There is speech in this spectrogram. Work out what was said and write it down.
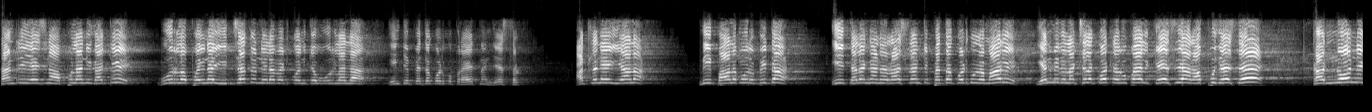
తండ్రి చేసిన అప్పులన్నీ కట్టి ఊర్లో పోయిన ఇజ్జతు నిలబెట్టుకోనికే ఊర్లల్లా ఇంటి పెద్ద కొడుకు ప్రయత్నం చేస్తాడు. అట్లనే ఇవాళ మీ పాలమూరు బిడ్డ ఈ తెలంగాణ రాష్ట్రానికి పెద్ద కొడుకుగా మారి ఎనిమిది లక్షల కోట్ల రూపాయలు కేసీఆర్ అప్పు చేస్తే కన్నోన్ని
